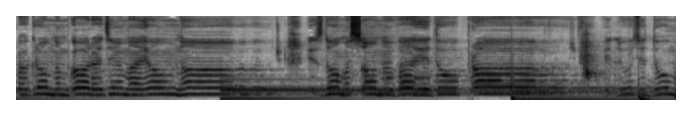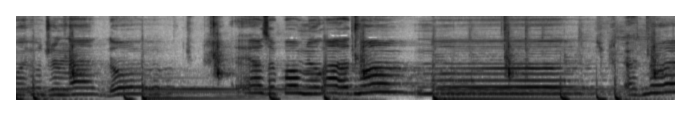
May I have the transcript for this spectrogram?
В огромном городе моем ночь. Из дома сонного иду прочь. И люди думают, жена, дочь. Я запомнила одно ночь. Одно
